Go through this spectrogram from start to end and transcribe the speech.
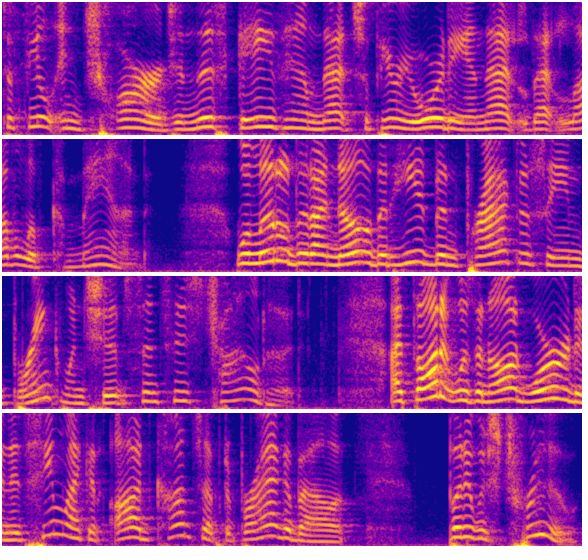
to feel in charge, and this gave him that superiority and that, that level of command. Well, little did I know that he had been practicing brinkmanship since his childhood. I thought it was an odd word and it seemed like an odd concept to brag about, but it was true.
